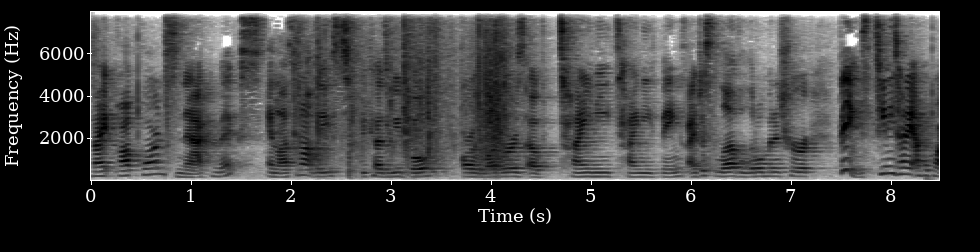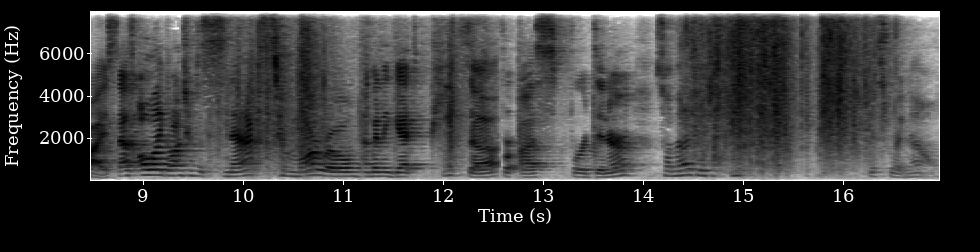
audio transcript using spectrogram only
night popcorn, snack mix, and last but not least, because we both are lovers of tiny, tiny things, I just love little miniature things, teeny tiny apple pies. That's all I got in terms of snacks. Tomorrow, I'm gonna get pizza for us for dinner, so I might as well just eat this right now.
